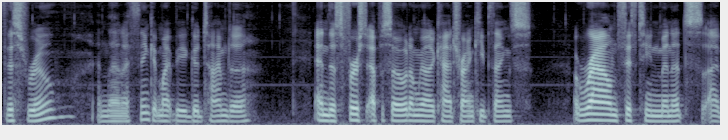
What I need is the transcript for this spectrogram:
this room, and then I think it might be a good time to end this first episode. I'm going to kind of try and keep things around 15 minutes. I,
